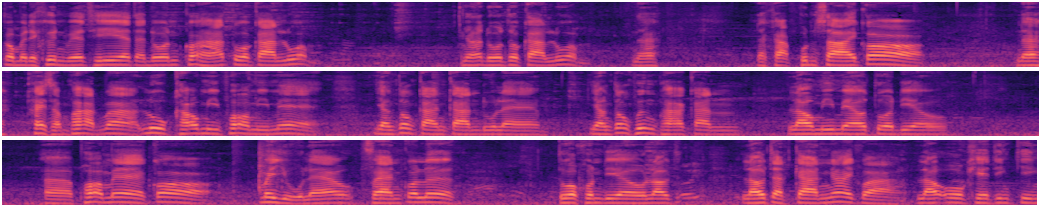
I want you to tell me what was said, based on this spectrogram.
ก็ไม่ได้ขึ้นเวที แต่โดนข้อหาตัวการร่วมนะโดนตัวการร่วมนะนะครับคุณทรายก็นะให้สัมภาษณ์ว่าลูกเขามีพ่อมีแม่ ยังต้องการการดูแล ยังต้องพึ่งพากัน เรามีแมวตัวเดียว พ่อแม่ก็ไม่อยู่แล้ว แฟนก็เลิก ตัวคนเดียวเราเราจัดการง่ายกว่า เราโอเคจริง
